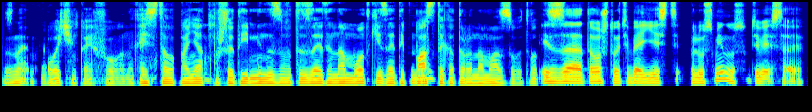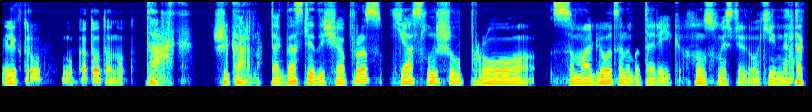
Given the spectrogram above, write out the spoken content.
знаем. Очень кайфово. Наконец стало понятно, что это именно вот из-за этой намотки, из-за этой пасты, которую намазывают. Вот. Из-за того, что у тебя есть плюс-минус, у тебя есть э, электрод, ну, катод-анод. Так, Шикарно. Тогда следующий вопрос. Я слышал про самолеты на батарейках. Ну, в смысле, окей, так,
